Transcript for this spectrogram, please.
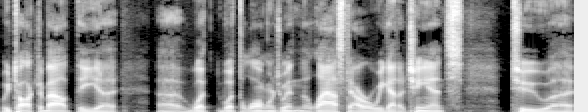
we talked about the uh, uh, what what the Longhorns went in the last hour. We got a chance to uh,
